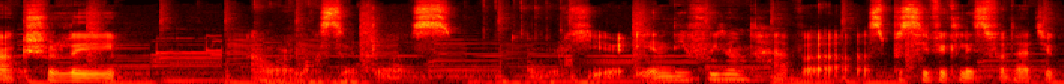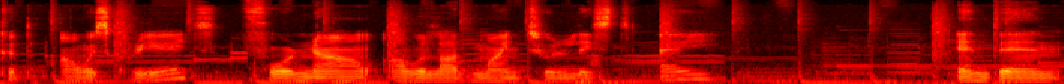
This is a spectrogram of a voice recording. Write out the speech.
actually our masterclass over here. And if we don't have a specific list for that, you could always create. For now, I will add mine to list A. And then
